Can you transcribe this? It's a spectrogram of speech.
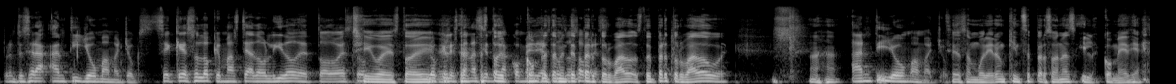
Pero entonces era anti yo mama jokes. Sé que eso es lo que más te ha dolido de todo esto. Sí, güey, estoy. Lo que le están haciendo estoy la comedia. completamente perturbado. Estoy perturbado, güey. Ajá. Anti yo mama jokes. Sí, o sea, murieron 15 personas y la comedia.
